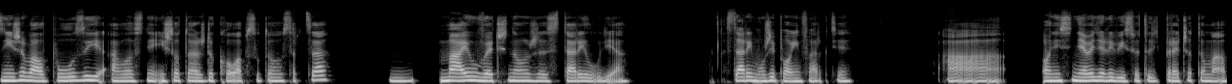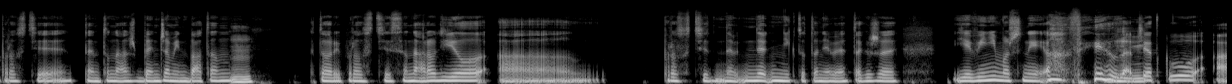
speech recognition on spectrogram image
znižoval pulzy a vlastne išlo to až do kolapsu toho srdca, majú väčšinou, že starí ľudia. Starí muži po infarkte. A oni si nevedeli vysvetliť, prečo to má proste tento náš Benjamin Button, Mm. ktorý proste sa narodil a proste ne, ne, nikto to nevie. Takže je výnimočný od jeho Mhm. začiatku a,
